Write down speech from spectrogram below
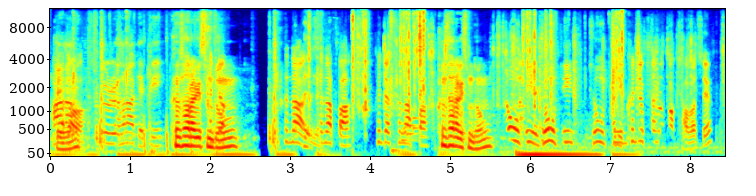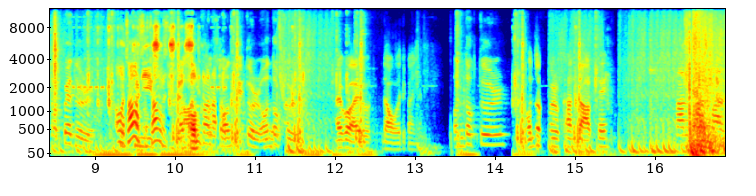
하나 더 둘 하나 개피. 큰 살하겠습니다. 큰아 큰아빠. 큰작 큰아빠. 큰 살하겠습니다. 정우 필 정우 필 정우 아니 필 큰작 큰아빠 잡았어요? 적배 둘. 어 잡았어 잡았어. 설치됐습니다. 하나 언덕 둘 언덕 둘 아이고 아이고 나 어디 가냐. 언덕 둘 언덕 둘 간다 앞에. 산 산 산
